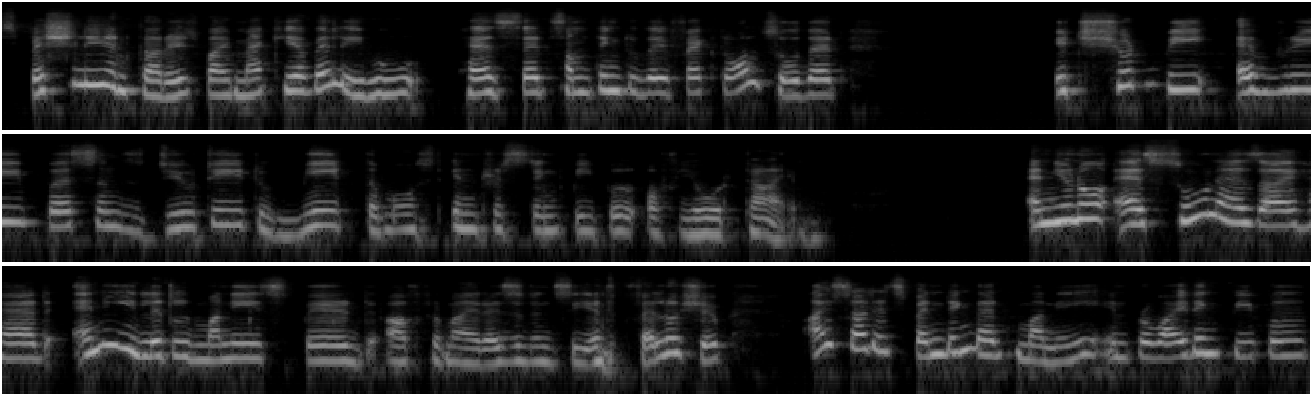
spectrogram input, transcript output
especially encouraged by Machiavelli, who has said something to the effect also that it should be every person's duty to meet the most interesting people of your time. And you know, as soon as I had any little money spared after my residency and fellowship, I started spending that money in providing people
